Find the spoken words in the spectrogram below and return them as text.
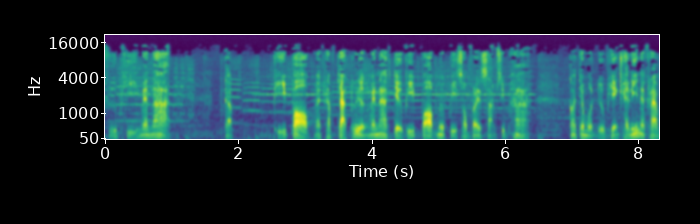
คือผีแม่นาคกับผีปอบนะครับ จากเรื่องแม่นาคเจอผีปอบเมื่อปี 2535 ก็จะหมดอยู่เพียงแค่นี้นะครับ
